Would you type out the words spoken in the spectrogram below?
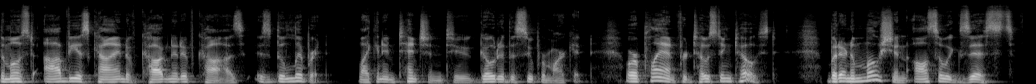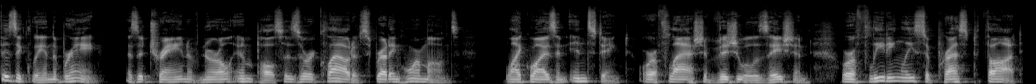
The most obvious kind of cognitive cause is deliberate, like an intention to go to the supermarket or a plan for toasting toast. But an emotion also exists physically in the brain as a train of neural impulses or a cloud of spreading hormones. Likewise, an instinct, or a flash of visualization, or a fleetingly suppressed thought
